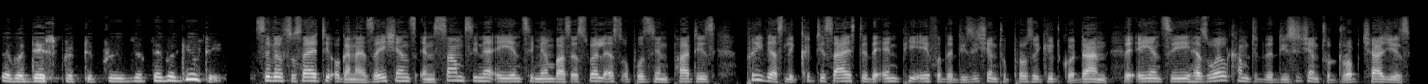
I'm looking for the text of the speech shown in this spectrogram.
They were desperate to prove that they were guilty. Civil society organizations and some senior ANC members as well as opposition parties previously criticized the NPA for the decision to prosecute Gordhan. The ANC has welcomed the decision to drop charges.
